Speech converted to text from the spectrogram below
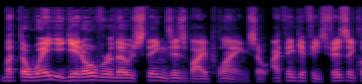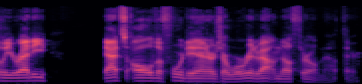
But the way you get over those things is by playing. So I think if he's physically ready, that's all the 49ers are worried about, and they'll throw him out there.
